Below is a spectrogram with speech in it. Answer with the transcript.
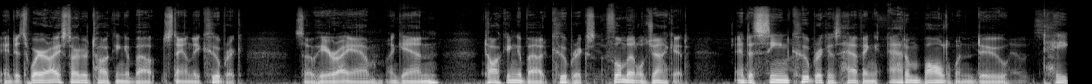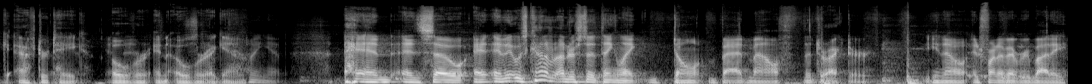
And it's where I started talking about Stanley Kubrick. So here I am, again, talking about Kubrick's Full Metal Jacket, and a scene Kubrick is having Adam Baldwin do take after take over and over again. And and so and, and it was kind of an understood thing like don't badmouth the director, you know, in front of everybody.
